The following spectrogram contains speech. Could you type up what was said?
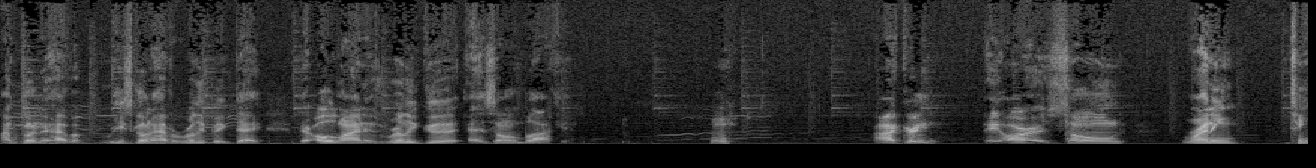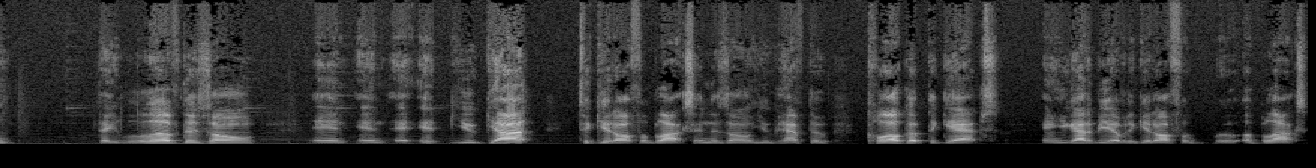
I'm going to have a he's going to have a really big day. Their O line is really good at zone blocking. Hmm. I agree. They are a zone running team. They love the zone, and and it, you got to get off of blocks in the zone. You have to clog up the gaps, and you got to be able to get off of, of blocks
